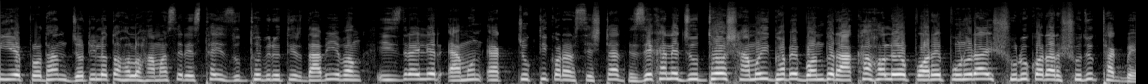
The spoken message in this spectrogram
নিয়ে প্রধান জটিলতা হলো হামাসের স্থায়ী যুদ্ধবিরতির দাবি এবং ইসরায়েলের এমন এক চুক্তি করার চেষ্টা, যেখানে যুদ্ধ সাময়িকভাবে বন্ধ রাখা হলেও পরে পুনরায় শুরু করার সুযোগ থাকবে।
